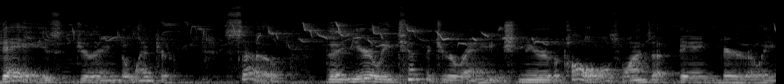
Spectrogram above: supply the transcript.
days during the winter. So the yearly temperature range near the poles winds up being fairly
